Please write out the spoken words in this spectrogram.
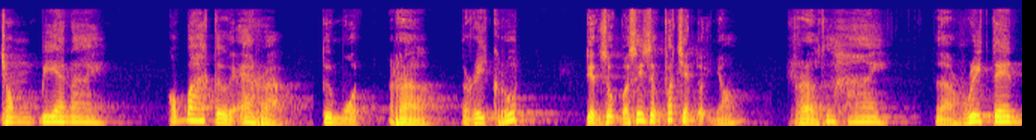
Trong BNI có ba từ R, từ một R, recruit, tuyển dụng và xây dựng phát triển đội nhóm. R thứ hai là retain,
